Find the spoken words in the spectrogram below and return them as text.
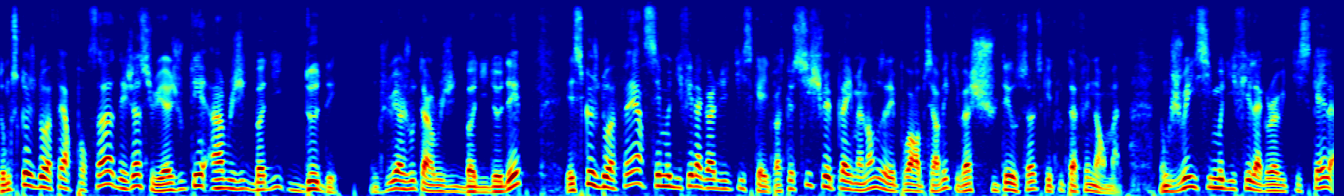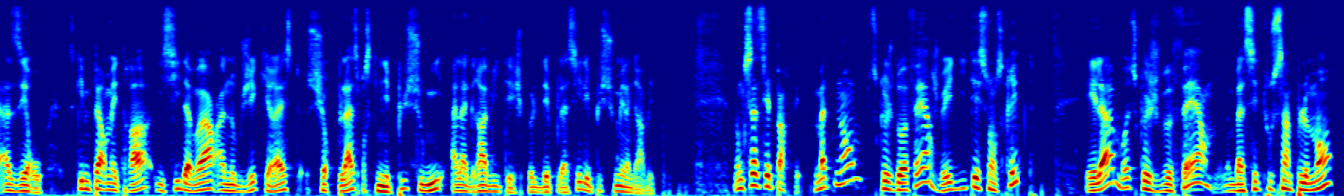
Donc ce que je dois faire pour ça, déjà, c'est lui ajouter un rigid body 2D. Donc je lui ajoute un rigid body 2D. Et ce que je dois faire, c'est modifier la gravity scale. Parce que si je fais play maintenant, vous allez pouvoir observer qu'il va chuter au sol, ce qui est tout à fait normal. Donc je vais ici modifier la gravity scale à 0. Ce qui me permettra ici d'avoir un objet qui reste sur place parce qu'il n'est plus soumis à la gravité. Je peux le déplacer, il n'est plus soumis à la gravité. Donc ça, c'est parfait. Maintenant, ce que je dois faire, je vais éditer son script. Et là, moi, ce que je veux faire, bah, c'est tout simplement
